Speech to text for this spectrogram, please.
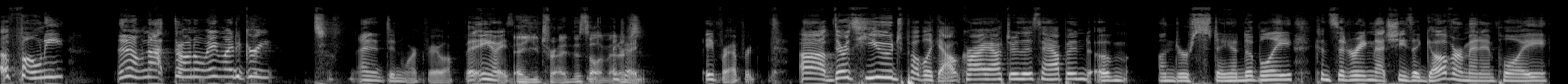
a phony, and I'm not throwing away my degree. And it didn't work very well. But anyways, hey, you tried. That's all that matters. A for effort. Uh, there was huge public outcry after this happened. Um, understandably, considering that she's a government employee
